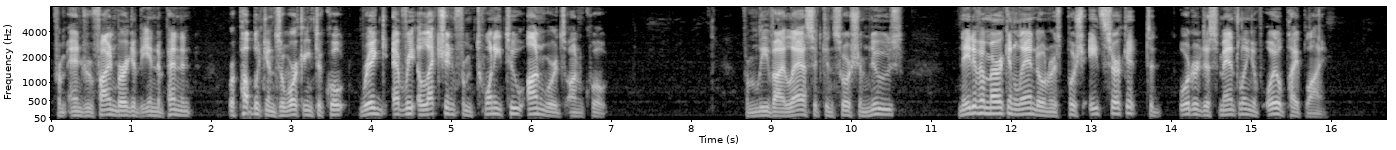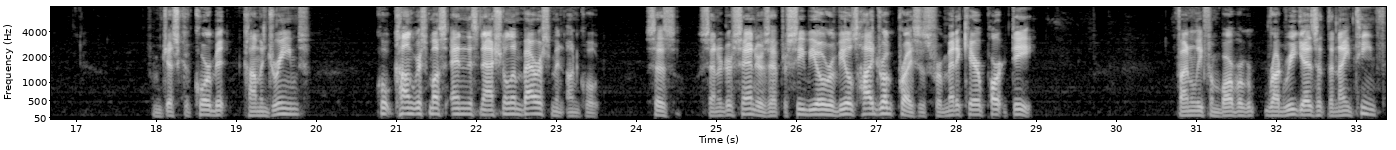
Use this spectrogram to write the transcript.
From Andrew Feinberg at The Independent, Republicans are working to, quote, rig every election from 22 onwards, unquote. From Levi Lass at Consortium News, Native American landowners push Eighth Circuit to order dismantling of oil pipeline. From Jessica Corbett, Common Dreams, quote, Congress must end this national embarrassment, unquote, says Senator Sanders after CBO reveals high drug prices for Medicare Part D. Finally, from Barbara Rodriguez at the 19th,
